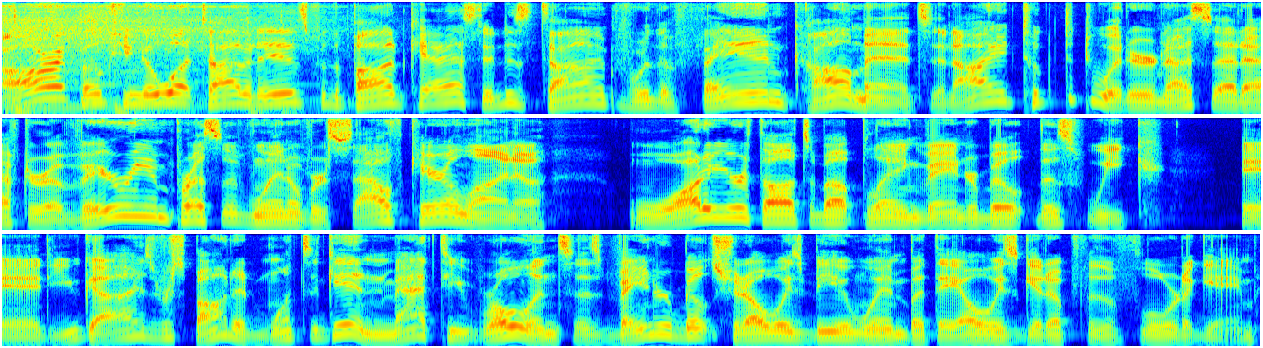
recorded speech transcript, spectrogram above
All right, folks, you know what time it is for the podcast? It is time for the fan comments. And I took to Twitter and I said, after a very impressive win over South Carolina, what are your thoughts about playing Vanderbilt this week? And you guys responded once again. Matthew Rowland says Vanderbilt should always be a win, but they always get up for the Florida game.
